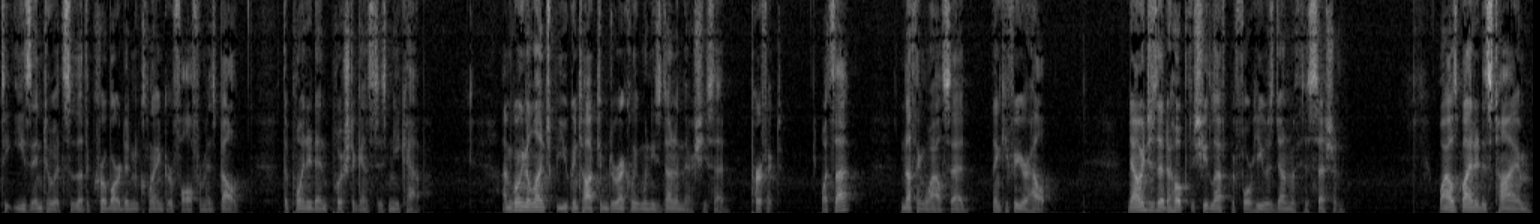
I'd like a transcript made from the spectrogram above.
to ease into it so that the crowbar didn't clank or fall from his belt, the pointed end pushed against his kneecap. I'm going to lunch, but you can talk to him directly when he's done in there, she said. Perfect. What's that? Nothing, Wiles said. Thank you for your help. Now he just had to hope that she left before he was done with his session. Wiles bided his time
